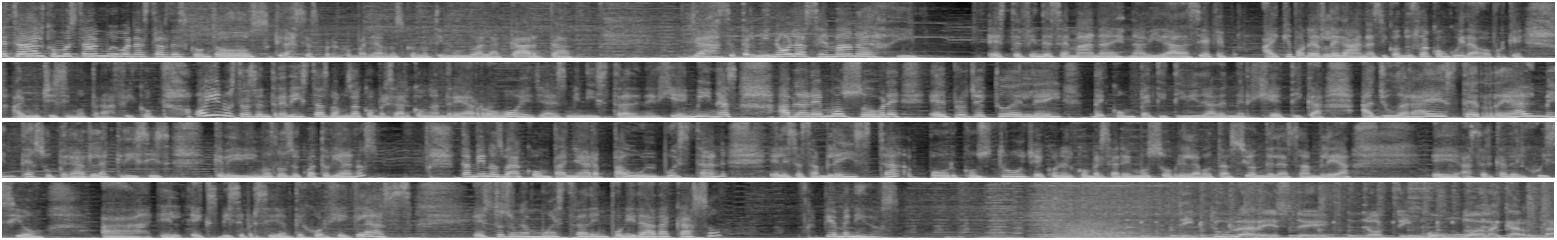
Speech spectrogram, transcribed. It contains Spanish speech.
¿Qué tal? ¿Cómo están? Muy buenas tardes con todos. Gracias por acompañarnos con Notimundo a la carta. Ya se terminó la semana y este fin de semana es Navidad, así que hay que ponerle ganas y conduzca con cuidado porque hay muchísimo tráfico. Hoy en nuestras entrevistas vamos a conversar con Andrea Robo, ella es ministra de Energía y Minas. Hablaremos sobre el proyecto de ley de competitividad energética. ¿Ayudará este realmente a superar la crisis que vivimos los ecuatorianos? También nos va a acompañar Paul Buestán, él es asambleísta por Construye, con él conversaremos sobre la votación de la Asamblea eh, acerca del juicio a el ex vicepresidente Jorge Glass. ¿Esto es una muestra de impunidad acaso? Bienvenidos. Titulares de Notimundo a la carta.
